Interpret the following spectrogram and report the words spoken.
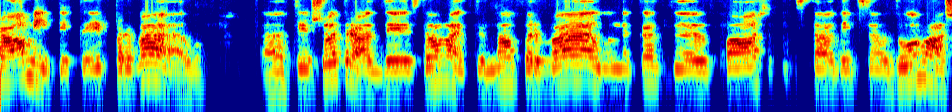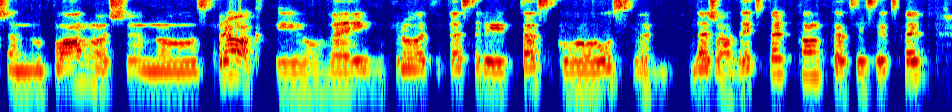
rāmīti, ka ir par vēlu. Tieši otrādi, es domāju, ka nav par vēlu nekad pārstādīt savu domāšanu un plānošanu uz proaktīvu veidu. Proti, tas arī ir tas, ko uzsver dažādi eksperti, komunikācijas eksperti.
